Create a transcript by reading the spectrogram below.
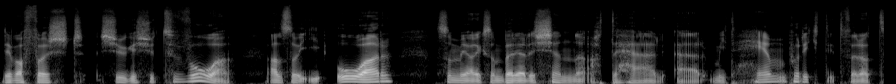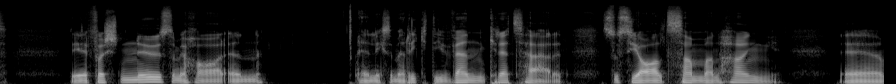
det var först 2022, alltså i år som jag liksom började känna att det här är mitt hem på riktigt. För att det är först nu som jag har en, en, liksom en riktig vänkrets här, ett socialt sammanhang eh,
